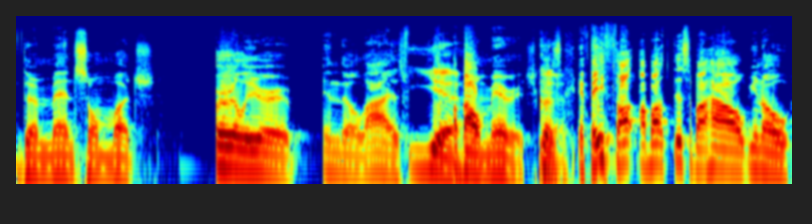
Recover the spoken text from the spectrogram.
their men so much earlier in their lives Yeah. about marriage. Because Yeah. if they thought about this, about how you know,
